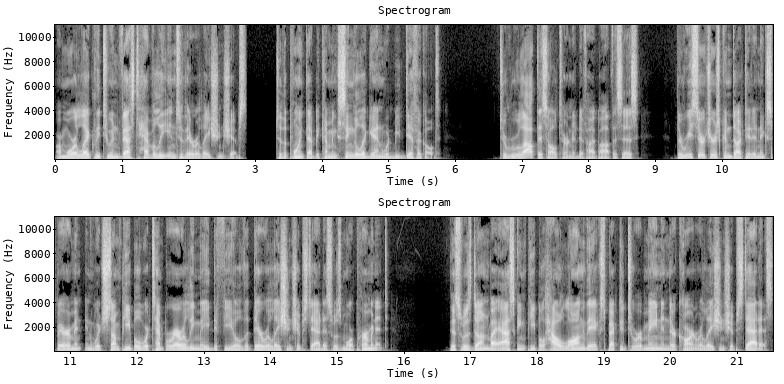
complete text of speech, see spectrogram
are more likely to invest heavily into their relationships, to the point that becoming single again would be difficult. To rule out this alternative hypothesis, the researchers conducted an experiment in which some people were temporarily made to feel that their relationship status was more permanent. This was done by asking people how long they expected to remain in their current relationship status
